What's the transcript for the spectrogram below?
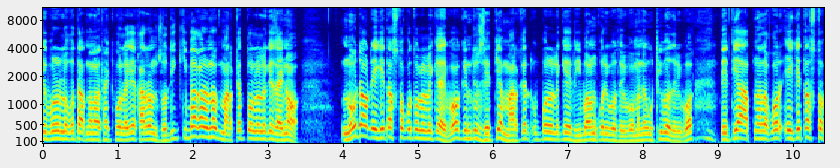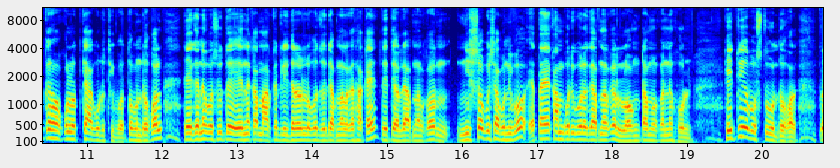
এইবোৰৰ লগতে আপোনালোকে থাকিব লাগে। কাৰণ যদি কিবা কাৰণত মাৰ্কেট তললৈকে যায় ন ন' ডাউট এইকেইটা ষ্টকৰ তললৈকে আহিব। কিন্তু যেতিয়া মাৰ্কেট ওপৰলৈকে ৰিবাউণ্ড কৰিব ধৰিব মানে উঠিব ধৰিব তেতিয়া আপোনালোকৰ এইকেইটা ষ্টকে সকলোতকৈ আগত উঠিব। তো বন্ধুসকল সেইকাৰণে কৈছোঁ যে এনেকুৱা মাৰ্কেট লিডাৰৰ লগত যদি আপোনালোকে থাকে তেতিয়াহ'লে আপোনালোকৰ নিশ্চয় পইচা বনিব। এটাই কাম কৰিব লাগে আপোনালোকে লং টাৰ্মৰ কাৰণে হ'ল সেইটোৱে বস্তু বন্ধুসকল তো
